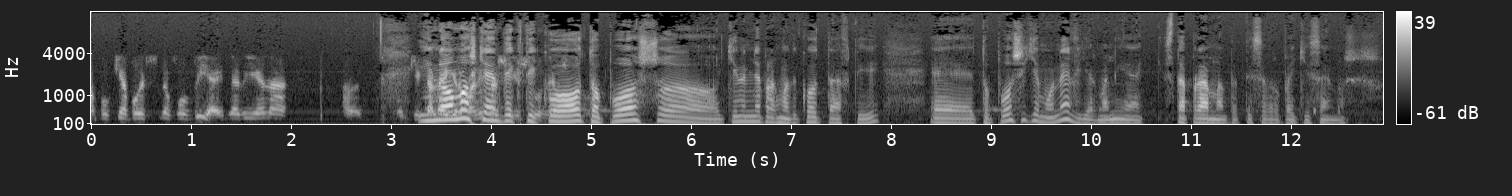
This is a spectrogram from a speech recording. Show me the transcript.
από, και από ευθυνοφοβία. Δηλαδή ένα είναι όμως και ενδεικτικό το πώς, ε, και είναι μια πραγματικότητα αυτή, ε, το πώς ηγεμονεύει η Γερμανία στα πράγματα της Ευρωπαϊκής Ένωσης.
